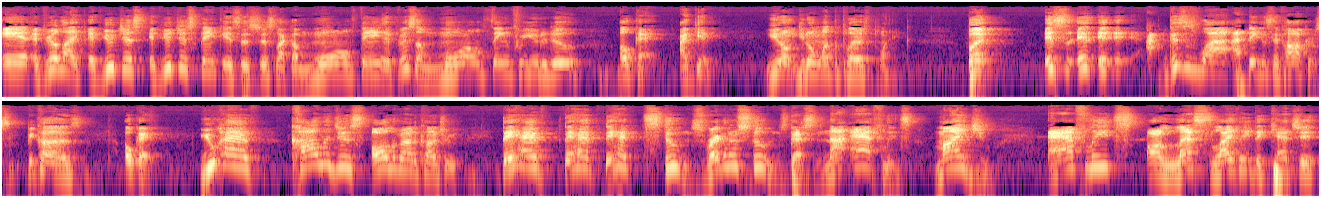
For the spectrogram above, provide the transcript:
And if you're like, if you just if you just think it's just like a moral thing, if it's a moral thing for you to do, okay, I get it. You don't you don't want the players playing, but it's it, it, it this is why I think it's hypocrisy because okay, you have colleges all around the country. They have they have they have students, regular students that's not athletes, mind you. Athletes are less likely to catch it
